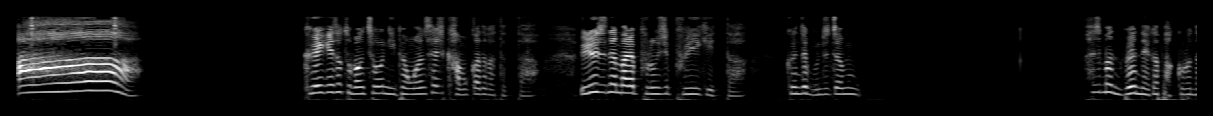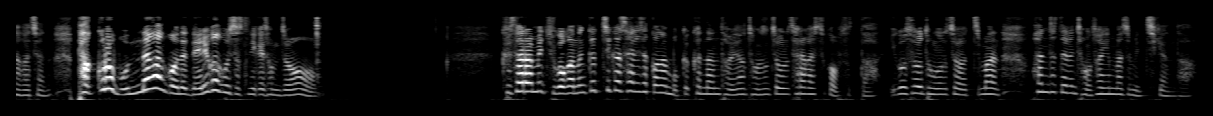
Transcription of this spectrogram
아! 그에게서 도망쳐온 이 병원은 사실 감옥과도 같았다. 의료진의 말에 불응시 불이익이 있다. 그런데 문제점은 하지만 왜 내가 밖으로 나가지 않... 밖으로 못 나간 거네. 내려가고 있었으니까 점점. 그 사람이 죽어가는 끔찍한 살인 사건을 목격한 나는 더 이상 정상적으로 살아갈 수가 없었다. 이곳으로 동력자였지만 환자들은 정상인마저 미치게 한다.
